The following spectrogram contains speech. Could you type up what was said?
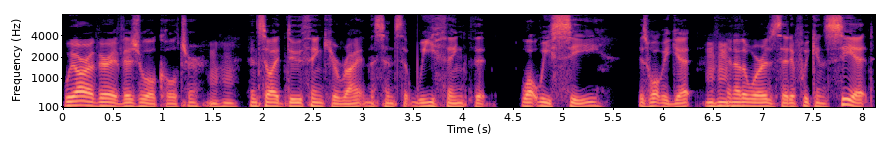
we are a very visual culture. hmm And so I do think you're right in the sense that we think that what we see is what we get. hmm In other words, that if we can see it,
